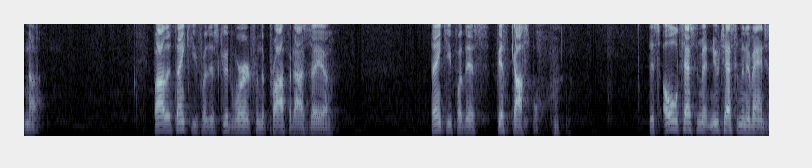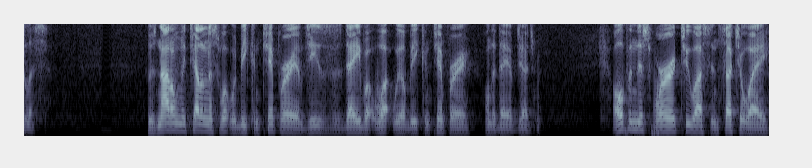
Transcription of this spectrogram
not. Father, thank you for this good word from the prophet Isaiah. Thank you for this fifth gospel, this Old Testament, New Testament evangelist, who's not only telling us what would be contemporary of Jesus' day, but what will be contemporary on the day of judgment. Open this word to us in such a way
